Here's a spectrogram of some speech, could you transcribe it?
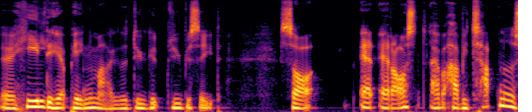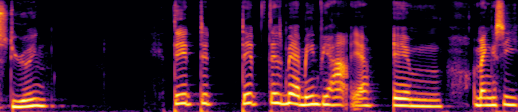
Øh, hele det her pengemarked dybest set. Så er, er der også, har, har vi tabt noget styring? Det, det, det, det med jeg mener, vi har, ja. Øhm, og man kan sige,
